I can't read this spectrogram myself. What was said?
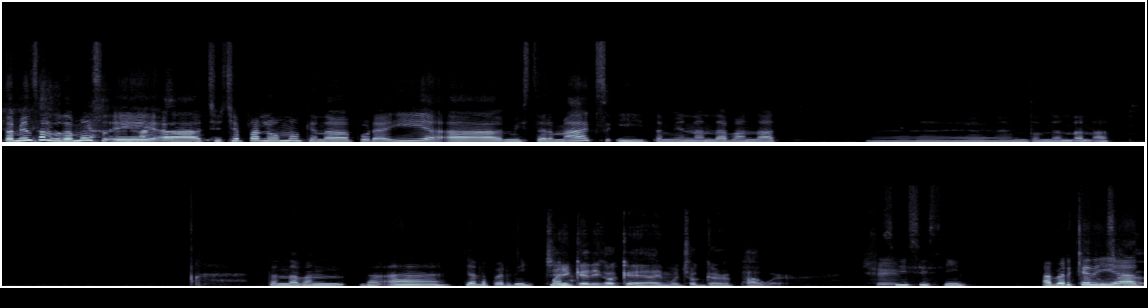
También saludamos eh, a Cheche Palomo que andaba por ahí, a, Mr. Max y también andaba Nat. Eh, ¿Dónde anda Nat? Andaban, ah, ya lo perdí. Sí, que dijo que hay mucho girl power. Sí, sí, sí. A ver qué día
